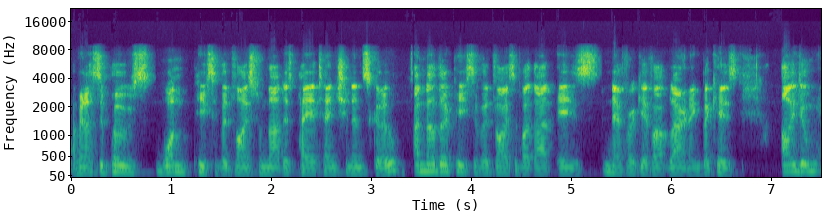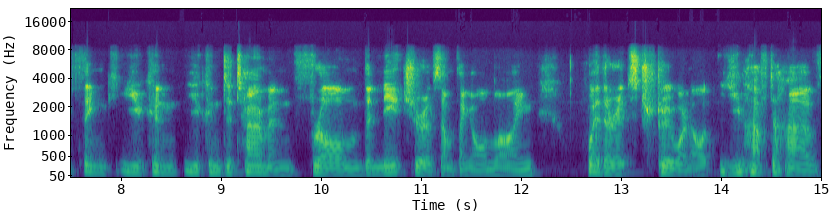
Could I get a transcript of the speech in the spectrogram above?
I mean, I suppose one piece of advice from that is pay attention in school. Another piece of advice about that is never give up learning because I don't think you can you can determine from the nature of something online whether it's true or not. You have to have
